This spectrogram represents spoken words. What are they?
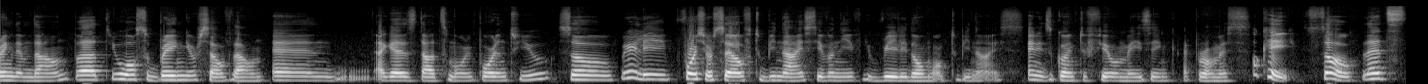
bring them down but you also bring yourself down and i guess that's more important to you so really force yourself to be nice even if you really don't want to be nice. And it's going to feel amazing i promise. Okay so let's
